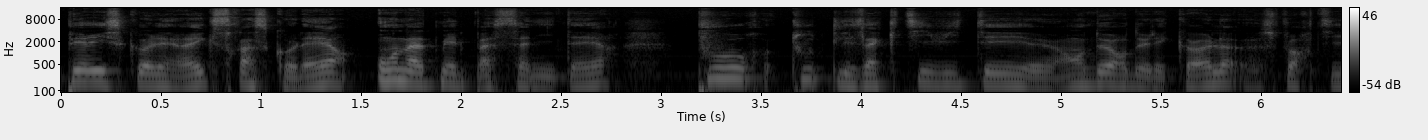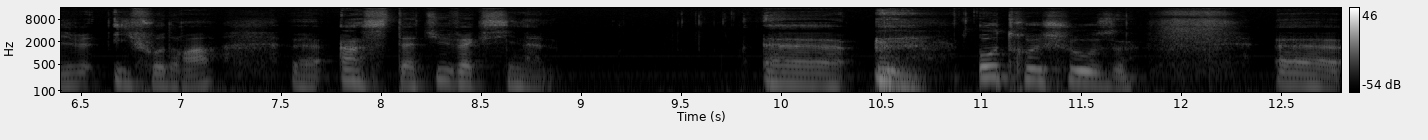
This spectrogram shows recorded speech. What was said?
périscolaires et extrascolaires, on admet le pass sanitaire pour toutes les activités en dehors de l'école sportive, il faudra un statut vaccinal. Autre chose, euh,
